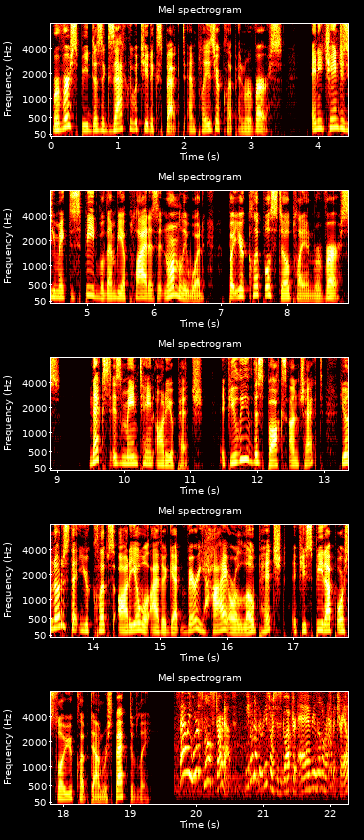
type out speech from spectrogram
Reverse speed does exactly what you'd expect and plays your clip in reverse. Any changes you make to speed will then be applied as it normally would, but your clip will still play in reverse. Next is maintain audio pitch. If you leave this box unchecked, you'll notice that your clip's audio will either get very high or low pitched if you speed up or slow your clip down respectively. Sally, we're a small startup. You don't have the resources to go after every little rabbit trail.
